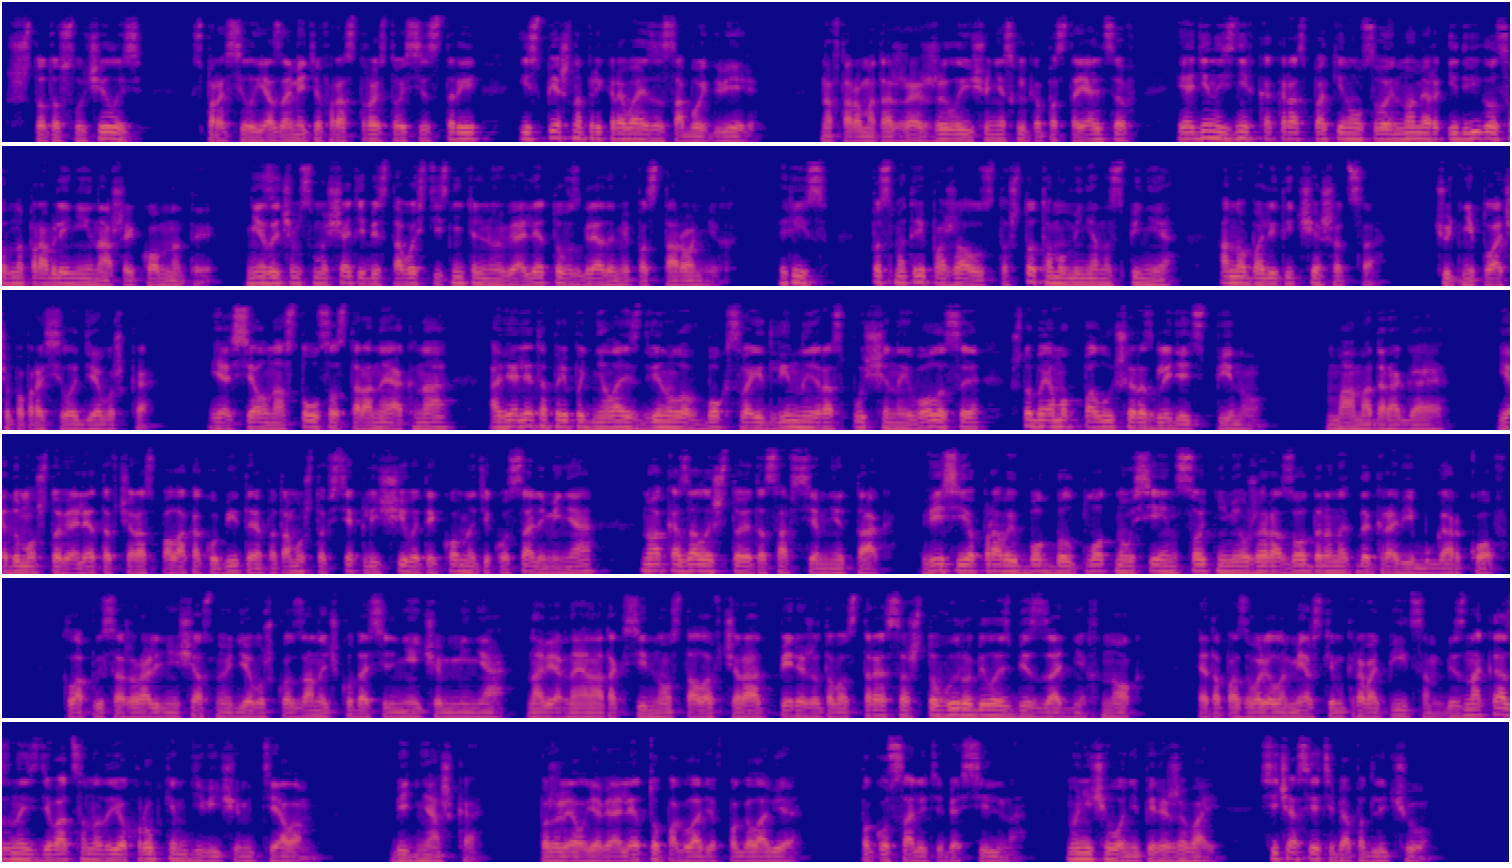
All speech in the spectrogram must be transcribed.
«Что-то случилось?» – спросил я, заметив расстройство сестры и спешно прикрывая за собой дверь. На втором этаже жило еще несколько постояльцев, и один из них как раз покинул свой номер и двигался в направлении нашей комнаты. Незачем смущать и без того стеснительную Виолетту взглядами посторонних. «Рис, посмотри, пожалуйста, что там у меня на спине? Оно болит и чешется», – чуть не плача попросила девушка. Я сел на стул со стороны окна, а Виолетта приподняла и сдвинула в бок свои длинные распущенные волосы, чтобы я мог получше разглядеть спину. «Мама дорогая, я думал, что Виолетта вчера спала как убитая, потому что все клещи в этой комнате кусали меня, но оказалось, что это совсем не так. Весь ее правый бок был плотно усеян сотнями уже разодранных до крови бугорков. Клопы сожрали несчастную девушку за ночь куда сильнее, чем меня. Наверное, она так сильно устала вчера от пережитого стресса, что вырубилась без задних ног. Это позволило мерзким кровопийцам безнаказанно издеваться над ее хрупким девичьим телом. «Бедняжка!» – пожалел я Виолетту, погладив по голове. Покусали тебя сильно. Но ничего, не переживай. Сейчас я тебя подлечу».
